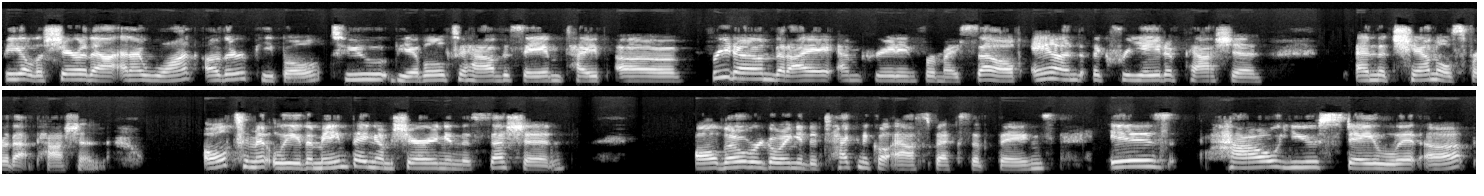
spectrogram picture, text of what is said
being able to share that and I want other people to be able to have the same type of freedom that I am creating for myself and the creative passion and the channels for that passion. Ultimately, the main thing I'm sharing in this session although we're going into technical aspects of things, is how you stay lit up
